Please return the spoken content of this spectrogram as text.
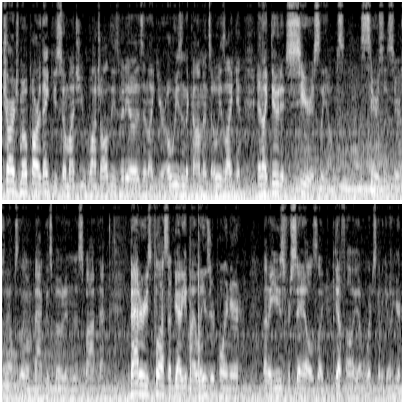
charge Mopar. Thank you so much. You watch all these videos and like you're always in the comments, always liking, and like, dude, it seriously helps. Seriously, seriously helps. So I'm gonna back this boat into the spot. That batteries plus, I've got to get my laser pointer that I use for sales. Like definitely, oh, yeah, we're just gonna go here.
